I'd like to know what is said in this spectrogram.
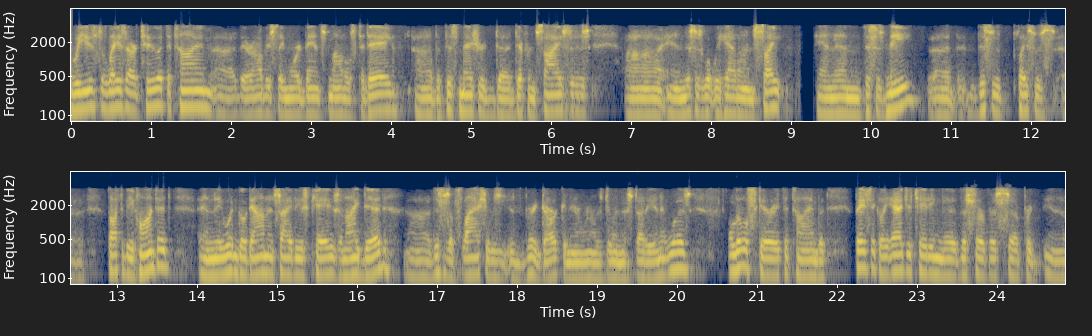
We used a LASAIR 2 at the time. Uh, there are obviously more advanced models today, uh, but this measured uh, different sizes, uh, and this is what we had on site. And then this is me. Uh, this is, place was uh, thought to be haunted, and they wouldn't go down inside these caves, and I did. this is a flash. It was very dark in there when I was doing the study, and it was a little scary at the time, but basically agitating the, the surface, uh, you know,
